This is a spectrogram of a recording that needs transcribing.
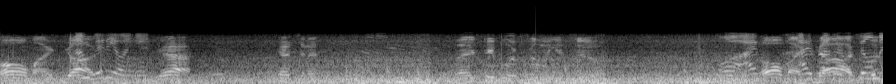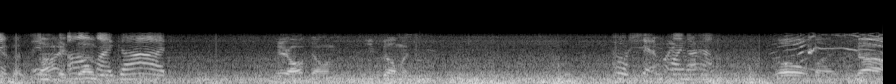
Oh my God! I'm videoing it. Yeah. Catching it. These people are filming it too. Well, I, Oh my I'd gosh, rather film look it. at the size and, oh of my it. god. Here, I'll tell them. You film it. Oh shit, I'm calling our house. Oh my god.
